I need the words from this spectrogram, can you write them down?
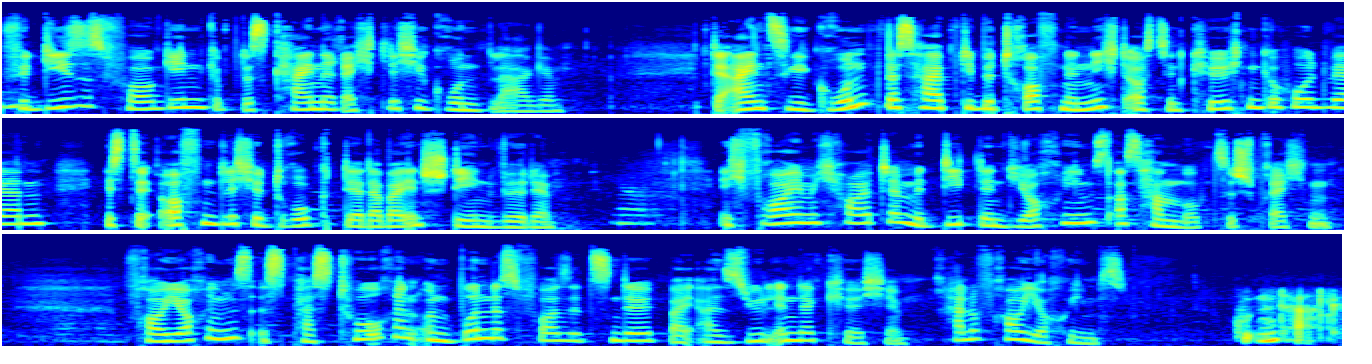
Für dieses Vorgehen gibt es keine rechtliche Grundlage. Der einzige Grund, weshalb die Betroffenen nicht aus den Kirchen geholt werden, ist der öffentliche Druck, der dabei entstehen würde. Ich freue mich heute, mit Dietlind Jochims aus Hamburg zu sprechen. Frau Jochims ist Pastorin und Bundesvorsitzende bei Asyl in der Kirche. Hallo, Frau Jochims. Guten Tag.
